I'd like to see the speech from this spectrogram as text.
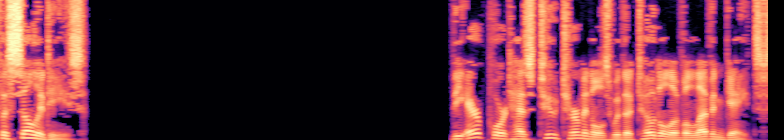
Facilities The airport has two terminals with a total of 11 gates,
